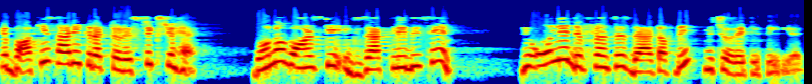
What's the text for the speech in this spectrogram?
کہ باقی ساری کریکٹرسٹکس جو ہیں، دونوں بانڈس کی exactly the same the only difference is that of the maturity period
